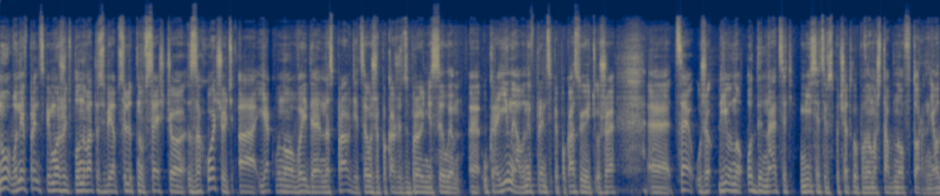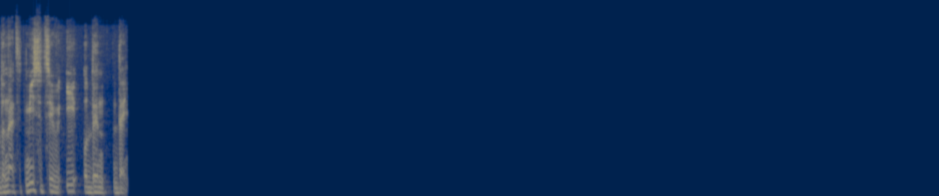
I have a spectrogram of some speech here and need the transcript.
Ну вони в принципі можуть планувати собі абсолютно все, що захочуть. А як воно вийде насправді, це вже покажуть збройні сили е, України. А вони в принципі показують уже е, це уже рівно 11 місяців з початку повномасштабного вторгнення. 11 місяців і один день.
